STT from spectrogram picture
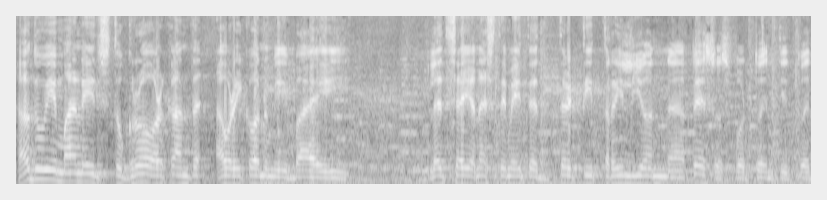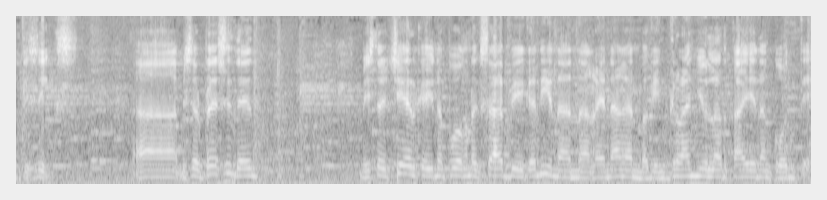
how do we manage to grow our, our economy by, let's say, an estimated 30 trillion uh, pesos for 2026? Uh, Mr. President, Mr. Chair, kayo na po ang nagsabi kanina na kailangan maging granular tayo ng konti.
